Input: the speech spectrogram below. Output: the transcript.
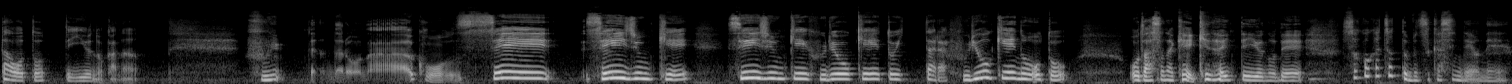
た音っていうのかな？ふ、なんだろうな、こう、清、清純系？清純系不良系といったら不良系の音を出さなきゃいけないっていうのでそこがちょっと難しいんだよね。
